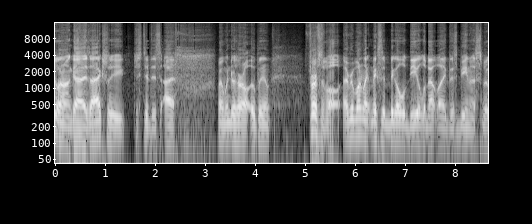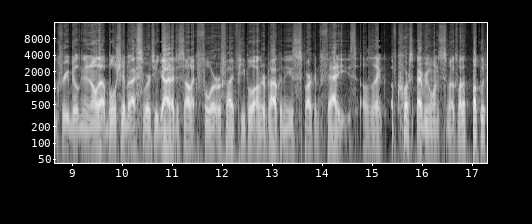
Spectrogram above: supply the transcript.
going on, guys? I actually just did this. I, my windows are all open. First of all, everyone like makes a big old deal about like this being a smoke-free building and all that bullshit. But I swear to God, I just saw like four or five people on their balconies sparking fatties. I was like, of course everyone smokes. Why the fuck would?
